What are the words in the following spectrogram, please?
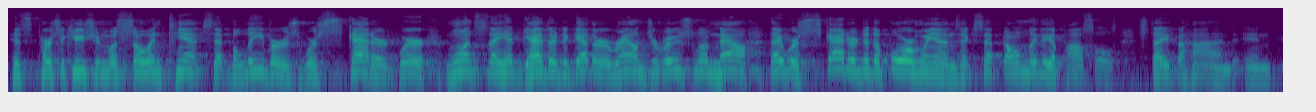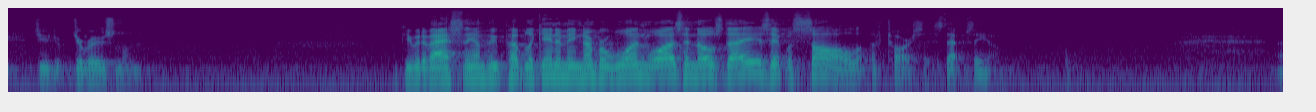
His persecution was so intense that believers were scattered. Where once they had gathered together around Jerusalem, now they were scattered to the four winds, except only the apostles stayed behind in Jerusalem. You would have asked them who public enemy number one was in those days, it was Saul of Tarsus. That was him. I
